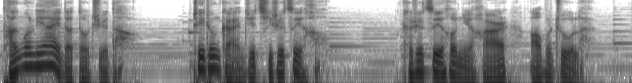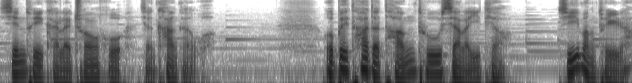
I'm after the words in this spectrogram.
谈过恋爱的都知道，这种感觉其实最好。可是最后女孩熬不住了，先推开了窗户，想看看我。我被她的唐突吓了一跳，急忙退让。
